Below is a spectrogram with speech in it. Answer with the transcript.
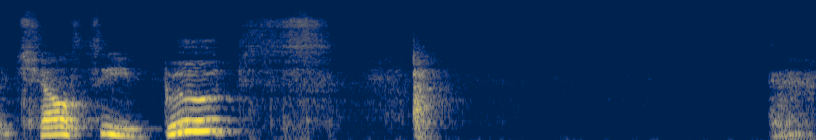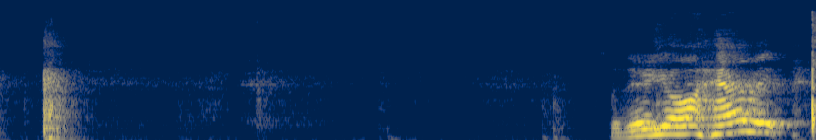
My Chelsea boots. So there y'all have it.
